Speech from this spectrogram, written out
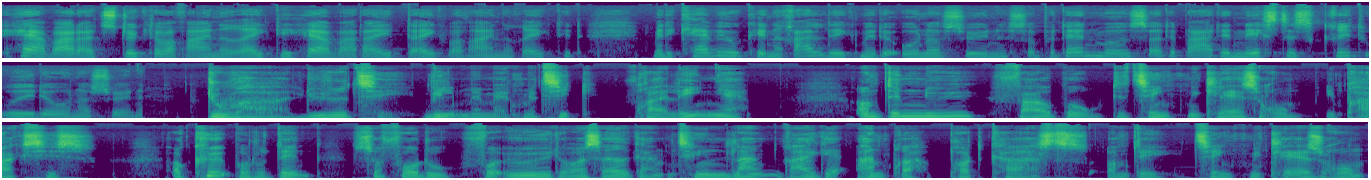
her var der et stykke, der var regnet rigtigt, her var der et, der ikke var regnet rigtigt. Men det kan vi jo generelt ikke med det undersøgende, så på den måde, så er det bare det næste skridt ud i det undersøgende. Du har lyttet til Vild med Matematik fra Alenia om den nye fagbog Det Tænkende Klasserum i praksis. Og køber du den, så får du for øvrigt også adgang til en lang række andre podcasts om det tænkende klasserum,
